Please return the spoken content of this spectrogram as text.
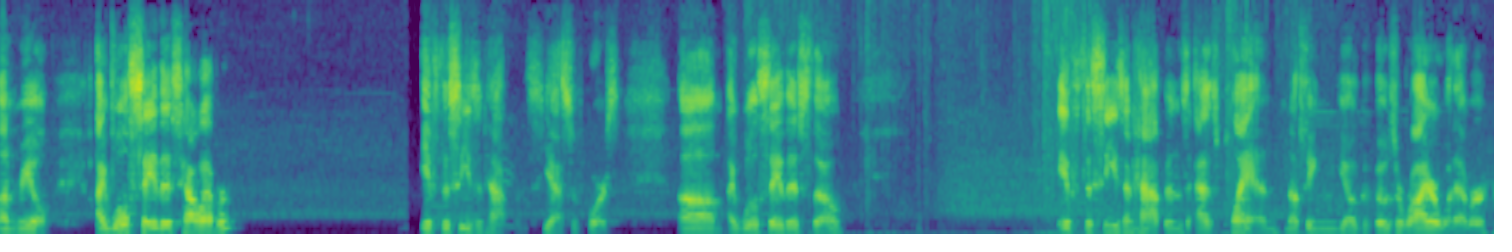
unreal. I will say this, however, if the season happens, yes, of course. Um, I will say this though. If the season happens as planned, nothing you know goes awry or whatever,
